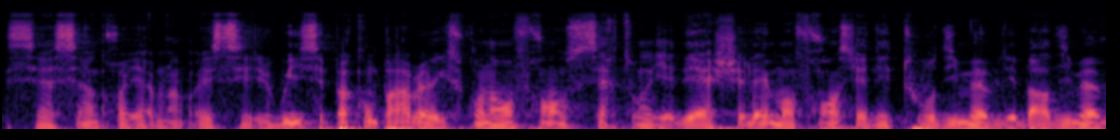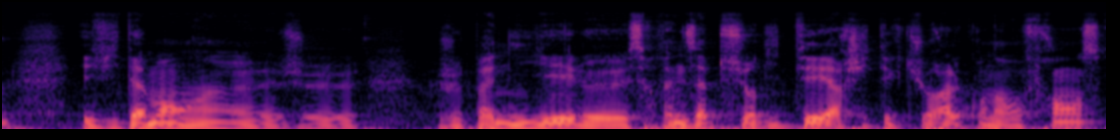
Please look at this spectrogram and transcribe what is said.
c'est assez incroyable. Hein. oui, c'est pas comparable avec ce qu'on a en France. Certes, il y a des HLM en France, il y a des tours d'immeubles, des barres d'immeubles, évidemment. Hein, je, je veux pas nier certaines absurdités architecturales qu'on a en France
